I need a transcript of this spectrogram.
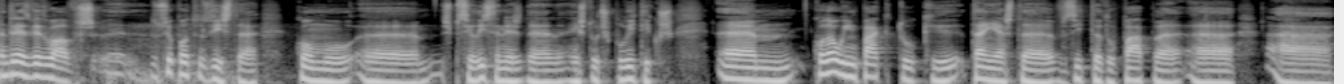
André Azevedo Alves, eh, do seu ponto de vista como uh, especialista em estudos políticos, um, qual é o impacto que tem esta visita do Papa a, a,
